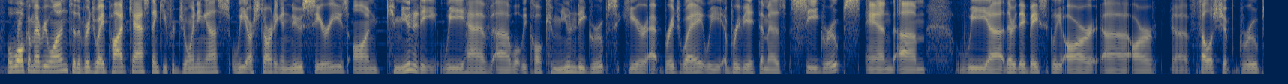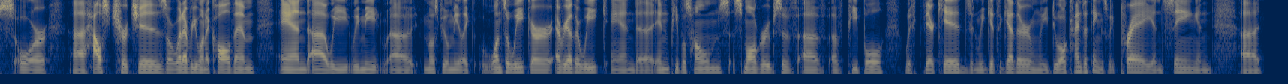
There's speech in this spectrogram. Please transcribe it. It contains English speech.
Well, welcome everyone to the Bridgeway podcast. Thank you for joining us. We are starting a new series on community. We have uh, what we call community groups here at Bridgeway. We abbreviate them as C groups, and um, we uh, they basically are uh, our uh, fellowship groups or uh, house churches or whatever you want to call them. And uh, we we meet. Uh, most people meet like once a week or every other week, and uh, in people's homes, small groups of, of of people with their kids, and we get together and we do all kinds of things. We pray and sing and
